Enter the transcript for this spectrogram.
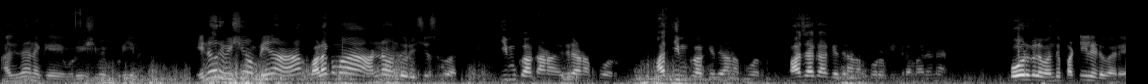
அதுதான் எனக்கு ஒரு விஷயமே புரியல. இன்னொரு விஷயம் அப்படின்னா வழக்கமாக அண்ணன் வந்து ஒரு விஷயம் சொல்லுவார். இது திமுகக்கான எதிரான போர் அதிமுகவுக்கு எதிரான போர் பாஜகவுக்கு எதிரான போர் அப்படின்ற மாதிரியான போர்களை வந்து பட்டியலிடுவார்.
